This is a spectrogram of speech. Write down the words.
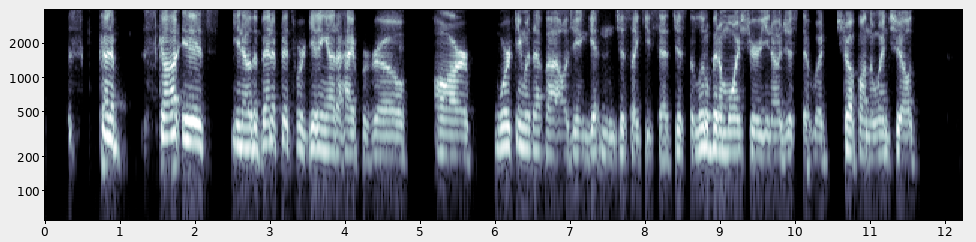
kind of Scott is, you know, the benefits we're getting out of Hypergrow are working with that biology and getting, just like you said, just a little bit of moisture, you know, just that would show up on the windshield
